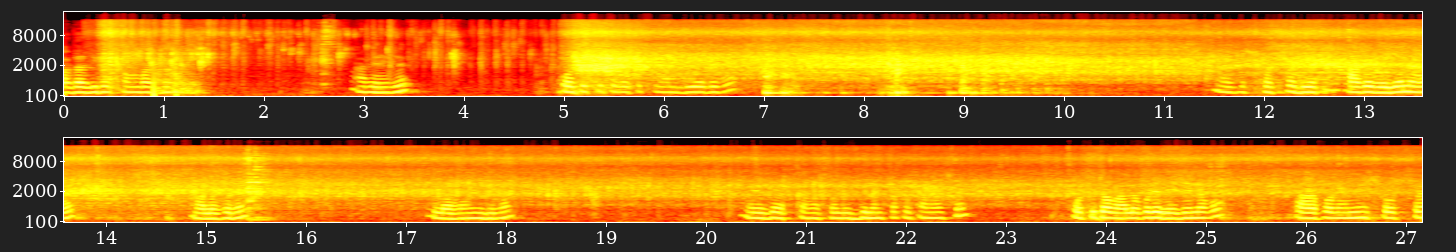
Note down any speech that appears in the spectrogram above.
আদা জিরে সম্বার দেবো আর এই যে কেটে রেখেছিলাম দিয়ে দেবো। সর্ষে দিয়ে আগে ভেজে নেব। ভালো করে লবণ দিলাম। এই যে এক চামচ হলুদ দিলাম ছোটো চামচে? কচুটা ভালো করে ভেজে নেব। তারপরে আমি সর্ষে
